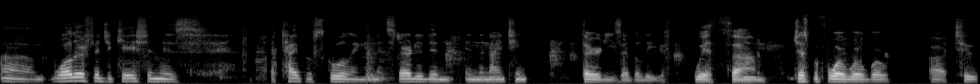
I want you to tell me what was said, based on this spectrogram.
um, Waldorf education is a type of schooling, and it started in in the 1930s, I believe, with um, just before World War uh, II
